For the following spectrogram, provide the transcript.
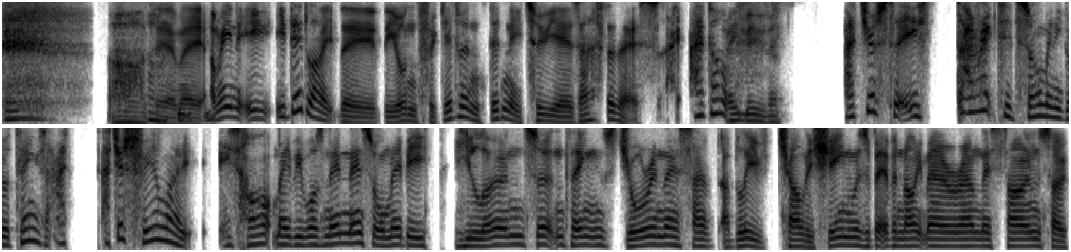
Oh, oh dear me. I mean, he, he did like the the Unforgiven, didn't he? Two years after this, I, I don't. Great movie. I just he's directed so many good things. I I just feel like his heart maybe wasn't in this, or maybe he learned certain things during this. I, I believe Charlie Sheen was a bit of a nightmare around this time, so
